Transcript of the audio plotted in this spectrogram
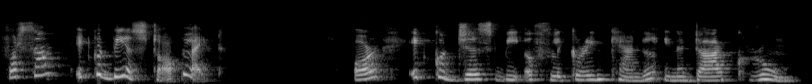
For some, it could be a stoplight or it could just be a flickering candle in a dark room.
